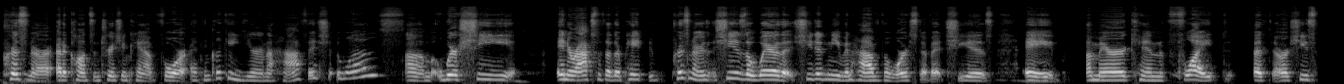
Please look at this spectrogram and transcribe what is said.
prisoner at a concentration camp for I think like a year and a half-ish it was, um, where she interacts with other pa- prisoners, she is aware that she didn't even have the worst of it. She is a American flight or she's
